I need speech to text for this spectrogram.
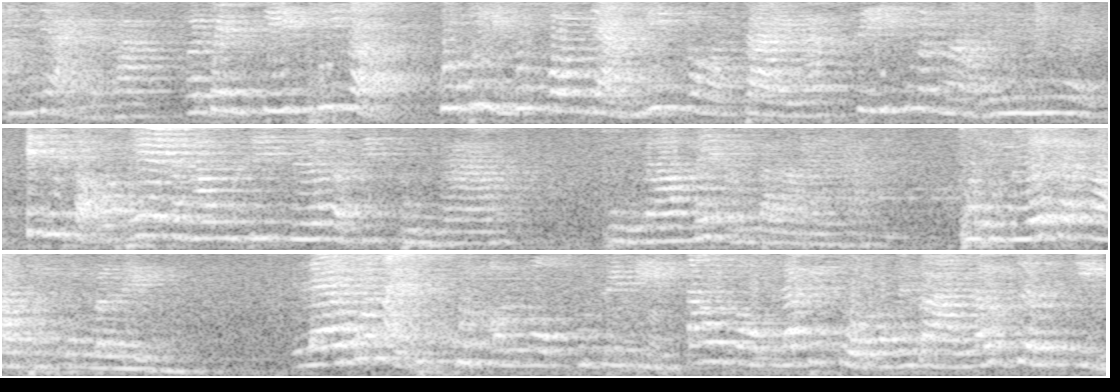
ชิ้นใหญ่นะคะ มันเป็นซีสต์ที่แบบคุณผู้หญิงทุกคนอย่างยิ่งนอนใจนะซีสต์ที่มันมาเรื่อยๆที่มีสองประเภทนะคะซีสต์เนื้อกับซีสต์ถุงน้ำถุงน้ำไม่อันตรายค่ะ ถุงเนื้อจะกลายเป็นเป็นมะเร็ง แล้วเมื่อไหร่ที่คุณเอานมคุณไปดีดเต้านมแล้วไปตรวจโรงพยาบาลแล้วเจอกลิ่น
